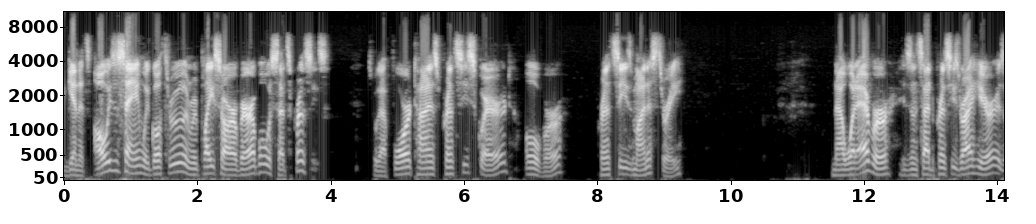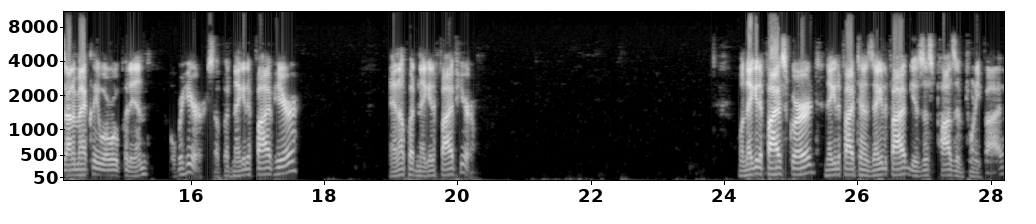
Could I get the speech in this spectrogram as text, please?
Again, it's always the same. We go through and replace our variable with sets of parentheses. So we got 4 times parentheses squared over parentheses minus 3. Now whatever is inside the parentheses right here is automatically what we'll put in over here. So I'll put negative 5 here, and I'll put negative 5 here. Well, negative 5 squared, negative 5 times negative 5 gives us positive 25.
